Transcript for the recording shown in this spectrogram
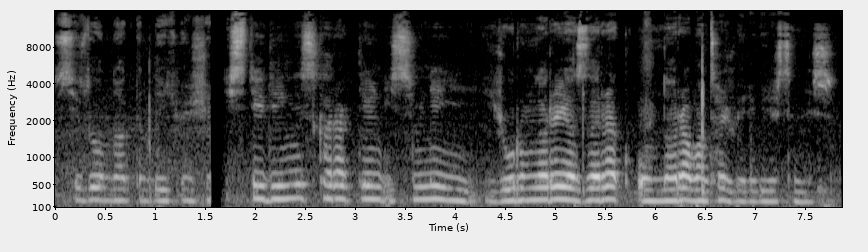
Siz onun hakkında hiçbir şey... İstediğiniz karakterin ismini yorumlara yazarak onlara avantaj verebilirsiniz.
